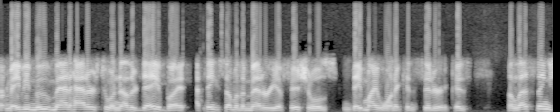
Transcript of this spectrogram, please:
or maybe move Mad Hatters to another day. But I think some of the Metairie officials they might want to consider it because unless things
